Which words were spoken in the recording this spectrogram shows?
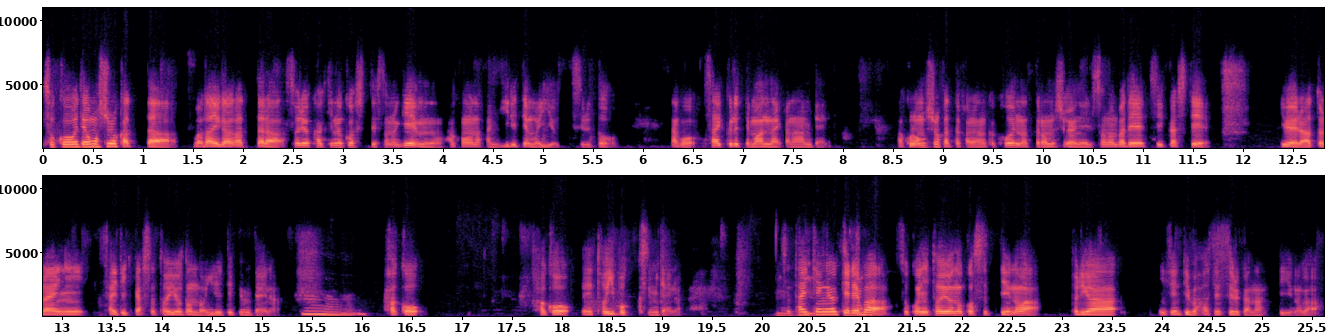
そこで面白かった話題が上がったら、それを書き残して、そのゲームの箱の中に入れてもいいよってすると、なんかこうサイクルって回んないかな、みたいな。あ、これ面白かったから、なんかこういうのなったら面白いよね。その場で追加して、いわゆるアトライに最適化した問いをどんどん入れていくみたいなうん。箱、箱、えー問いボックスみたいな。その体験が良ければ、そこに問いを残すっていうのは、トリガー、インセンティブ発生するかなっていうのが、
